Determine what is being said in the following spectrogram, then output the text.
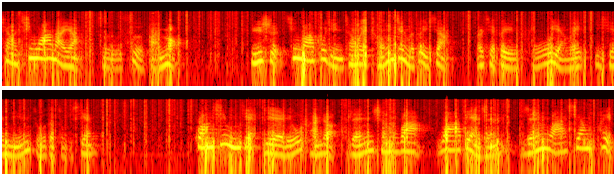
像青蛙那样子嗣繁茂，于是青蛙不仅成为崇敬的对象，而且被抚衍为一些民族的祖先。广西民间也流传着“人生蛙，蛙变人，人蛙相配”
